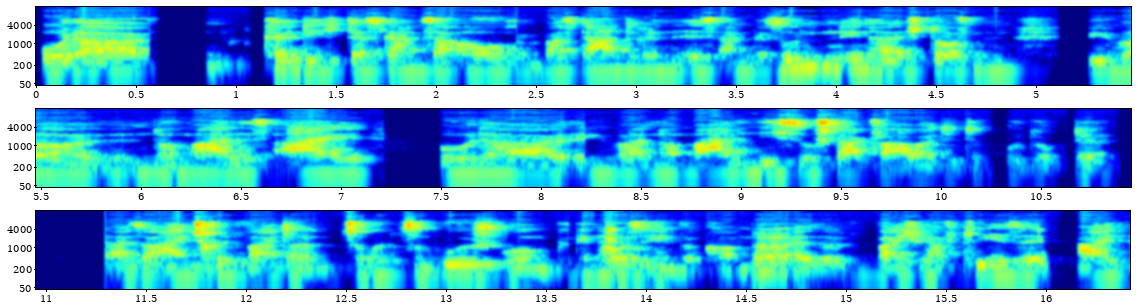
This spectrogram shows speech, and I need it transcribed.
oder könnte ich das Ganze auch, was da drin ist, an gesunden Inhaltsstoffen über normales Ei oder über normale, nicht so stark verarbeitete Produkte, also einen Schritt weiter zurück zum Ursprung genauso hinbekommen. Ne? Also beispielhaft Käse, Ei,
